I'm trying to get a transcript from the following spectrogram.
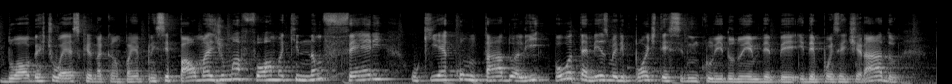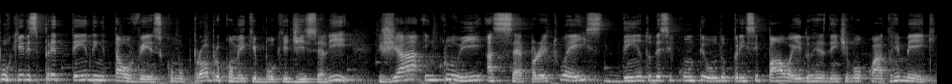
do Albert Wesker na campanha principal, mas de uma forma que não fere o que é contado ali, ou até mesmo ele pode ter sido incluído no IMDB e depois retirado, porque eles pretendem talvez, como o próprio comic book disse ali, já incluir as Separate Ways dentro desse conteúdo principal aí do Resident Evil 4 Remake,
